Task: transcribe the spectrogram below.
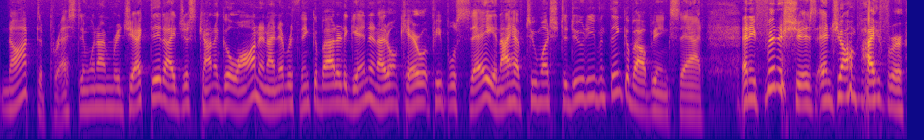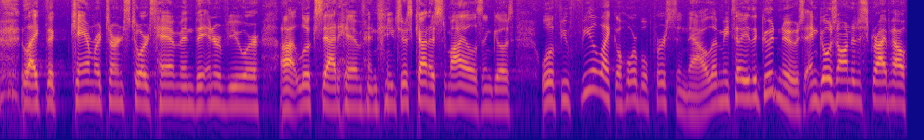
not depressed. And when I'm rejected, I just kind of go on and I never think about it again and I don't care what people say and I have too much to do to even think about being sad. And he finishes, and John Piper, like the camera turns towards him and the interviewer uh, looks at him and he just kind of smiles and goes, well, if you feel like a horrible person now, let me tell you the good news. And goes on to describe how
